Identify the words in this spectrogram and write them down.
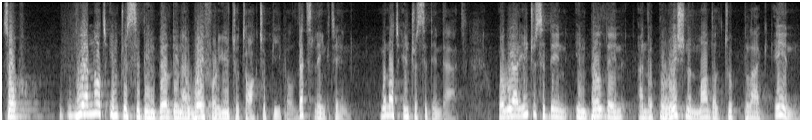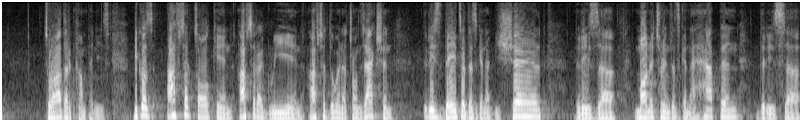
So we are not interested in building a way for you to talk to people. That's LinkedIn. We're not interested in that. What we are interested in, in building an operational model to plug in to other companies. Because after talking, after agreeing, after doing a transaction, there is data that's going to be shared, there is uh, monitoring that's going to happen, there is uh,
